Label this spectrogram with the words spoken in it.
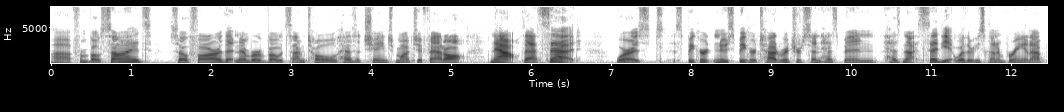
uh, from both sides, so far that number of votes, I'm told, hasn't changed much, if at all. Now that said, whereas Speaker, new Speaker Todd Richardson has been has not said yet whether he's going to bring it up,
